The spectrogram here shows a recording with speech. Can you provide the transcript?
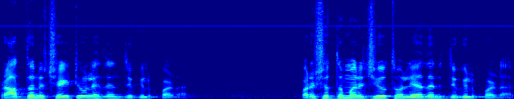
ప్రార్థన చేయటం లేదని దిగులు పడాలి. పరిశుద్ధమైన జీవితం లేదని దిగులు పడాలి.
